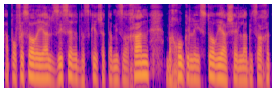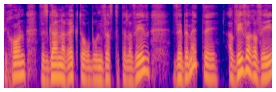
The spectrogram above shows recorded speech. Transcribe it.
הפרופסור אייל זיסר, נזכיר שאתה מזרחן בחוג להיסטוריה של המזרח התיכון, וסגן הרקטור באוניברסיטת תל אביב, ובאמת, אביב ערבי,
